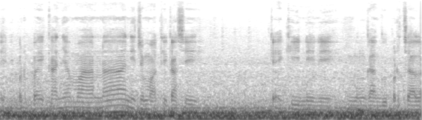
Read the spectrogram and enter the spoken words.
Ini perbaikannya mana? Ini cuma dikasih kayak gini nih mengganggu perjalanan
